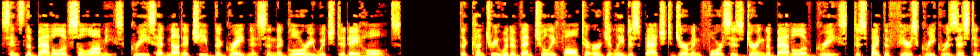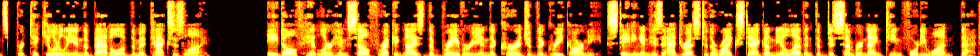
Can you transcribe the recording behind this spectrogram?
Since the Battle of Salamis, Greece had not achieved the greatness and the glory which today holds. The country would eventually fall to urgently dispatched German forces during the Battle of Greece, despite the fierce Greek resistance, particularly in the Battle of the Metaxas Line. Adolf Hitler himself recognized the bravery and the courage of the Greek army, stating in his address to the Reichstag on the 11th of December 1941 that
